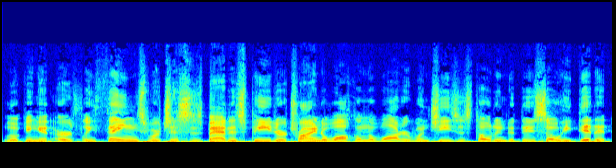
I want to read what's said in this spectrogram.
looking at earthly things, we're just as bad as Peter trying to walk on the water. When Jesus told him to do so, he did it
